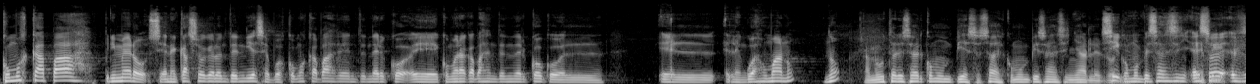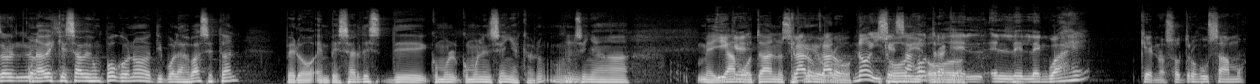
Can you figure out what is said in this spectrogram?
cómo es capaz, primero, si en el caso de que lo entendiese, pues cómo es capaz de entender, eh, cómo era capaz de entender Coco el, el, el lenguaje humano, ¿no? A mí me gustaría saber cómo empieza, ¿sabes? Cómo empieza a enseñarle. el Sí, rollo. cómo empieza a enseñar. Eso, eso es una vez que sabes un poco, ¿no? Tipo, las bases están, pero empezar de, de- ¿cómo, cómo le enseñas, cabrón? ¿Cómo le enseñas a- me Hmm. Y llamo que- tal, no sé claro, qué? Claro, o No, y que esa es otra, o- que el- el lenguaje que nosotros usamos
